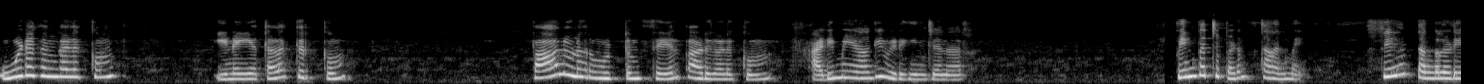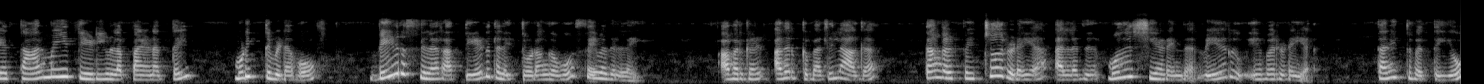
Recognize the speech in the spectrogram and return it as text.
ஊடகங்களுக்கும் இணையதளத்திற்கும் பாலுணர்வூட்டும் செயல்பாடுகளுக்கும் அடிமையாகி விடுகின்றனர். பின்பற்றப்படும் தாண்மை. சிலர் தங்களுடைய தாண்மையை தேடியுள்ள பயணத்தை முடித்துவிடவோ வேறு சிலர் அத்தேடுதலை தொடங்கவோ செய்வதில்லை. அவர்கள் அதற்கு பதிலாக தங்கள் பெற்றோருடைய அல்லது முதிர்ச்சியடைந்த வேறு எவருடைய தனித்துவத்தையோ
